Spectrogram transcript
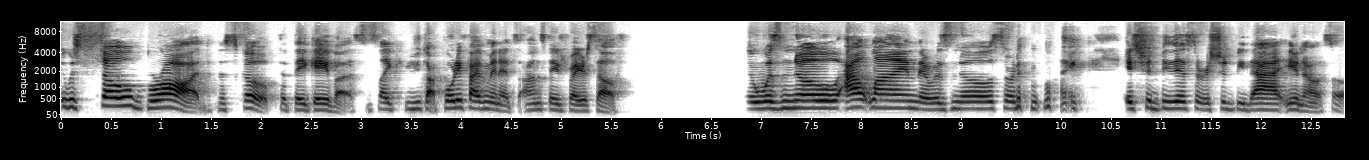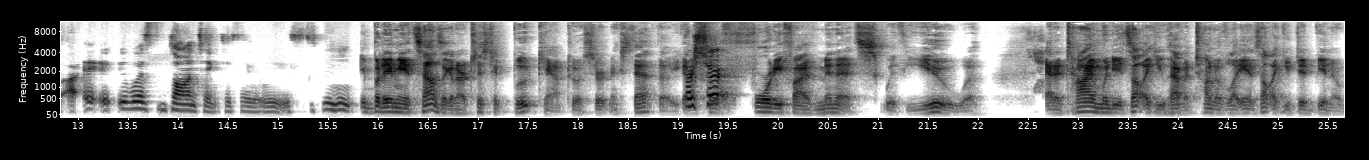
it was so broad the scope that they gave us. It's like you got 45 minutes on stage by yourself. There was no outline. There was no sort of like it should be this or it should be that, you know. So uh, I- it, it was daunting to say the least. But I mean, it sounds like an artistic boot camp to a certain extent, though. You For got full sure. 45 minutes with you at a time when you, it's not like you have a ton of like. It's not like you did, you know,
